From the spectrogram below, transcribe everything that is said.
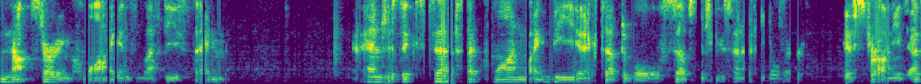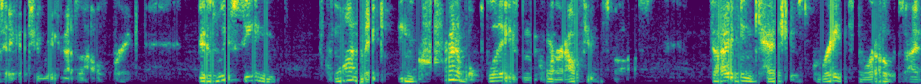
not starting Kwan against lefties thing and just accept that Kwan might be an acceptable substitute center fielder if Straw needs yeah. to take a two week mental health break. Because we've seen Kwan make incredible plays in the corner outfield spots. Diving catches, great throws. I,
